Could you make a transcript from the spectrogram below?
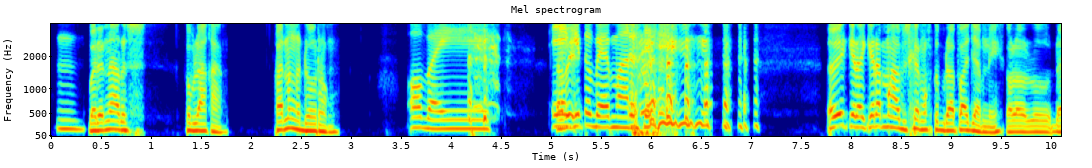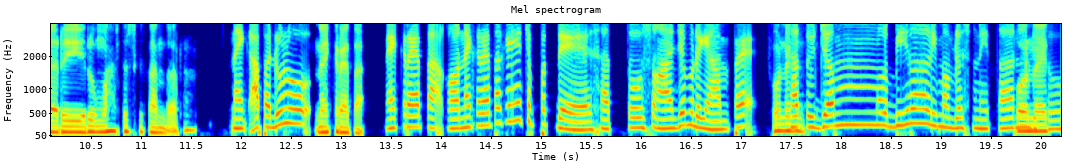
Hmm. badannya harus ke belakang. Karena ngedorong. Oh baik. Iya gitu BMR. Tapi kira-kira menghabiskan waktu berapa jam nih kalau lu dari rumah terus ke kantor naik apa dulu? naik kereta? Naik kereta. Kalau naik kereta kayaknya cepet deh. Satu setengah jam udah nyampe. Naik Satu jam lebih lah 15 menitan Kalau naik- gitu.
